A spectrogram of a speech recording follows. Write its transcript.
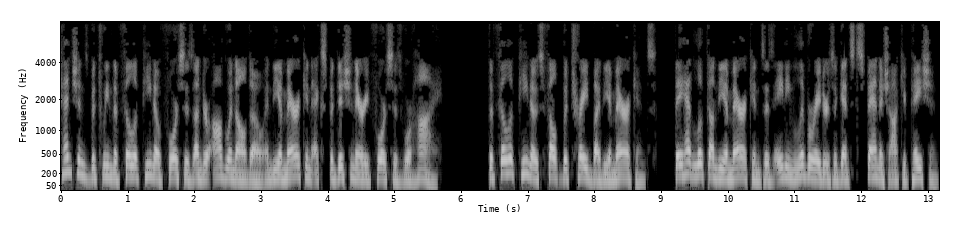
Tensions between the Filipino forces under Aguinaldo and the American Expeditionary Forces were high. The Filipinos felt betrayed by the Americans. They had looked on the Americans as aiding liberators against Spanish occupation.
